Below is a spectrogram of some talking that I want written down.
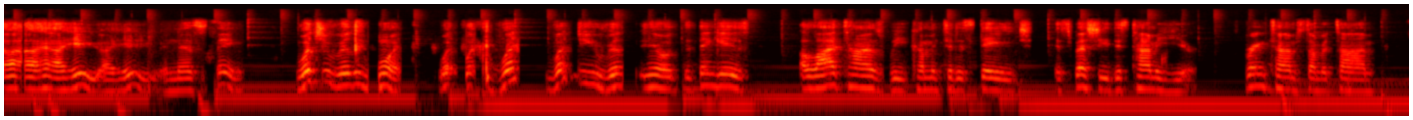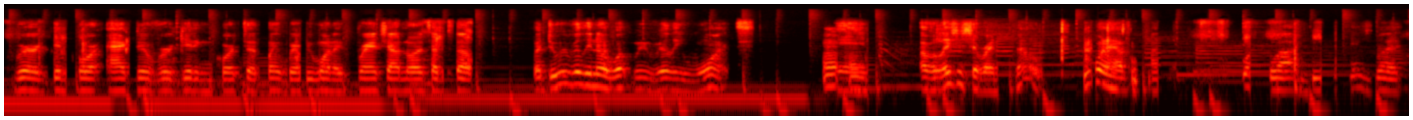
I, I, I hear you. I hear you, and that's the thing. What you really want? What what what what do you really? You know, the thing is, a lot of times we come into this stage, especially this time of year, springtime, summertime. We're getting more active. We're getting more to the point where we want to branch out and all that type of stuff. But do we really know what we really want Mm-mm. in a relationship right now? No, we want to have fun, we wanna go out and do things, but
